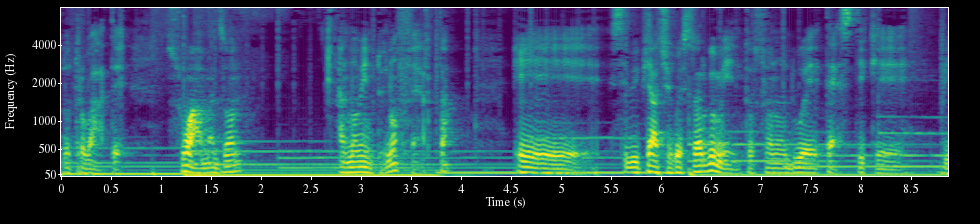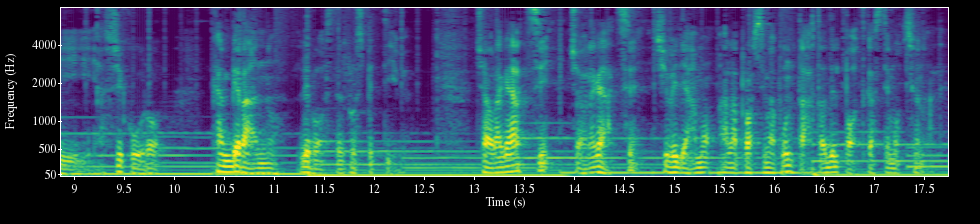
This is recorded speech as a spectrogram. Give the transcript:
lo trovate su Amazon al momento in offerta e se vi piace questo argomento sono due testi che vi assicuro cambieranno le vostre prospettive. Ciao ragazzi, ciao ragazze, ci vediamo alla prossima puntata del podcast emozionale.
